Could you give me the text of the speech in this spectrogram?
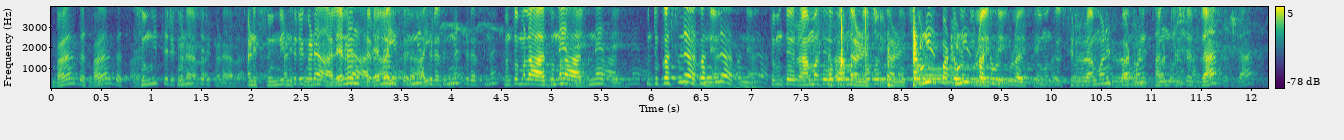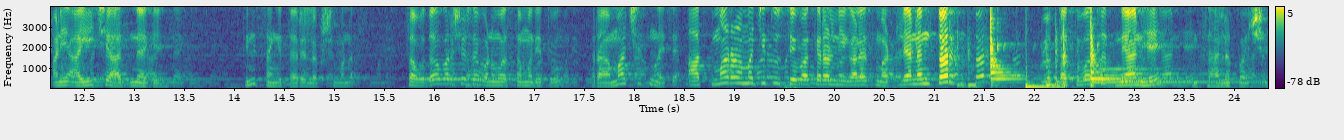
बघा कसं सुमित्रेकडे आला. आणि सुमित्रेकडे आल्यानंतर आई ना म्हणतो मला आज्ञा आज्ञा दे. म्हणतो कसली आज्ञा? तो म्हणतो रामासोबत जाण्याची. कोणीच पाठवून तुला इथे तो म्हणतो श्रीरामानेच पाठवून सांगितलं जा आणि आईची आज्ञा घे. तिने सांगितलं अरे लक्ष्मण चौदा वर्षाच्या वनवासामध्ये तू रामाचीच नाही तर आत्मारामाची तू सेवा करायला निघाल्यास म्हटल्यानंतर तुला तत्वाचं ज्ञान हे झालं पाहिजे.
